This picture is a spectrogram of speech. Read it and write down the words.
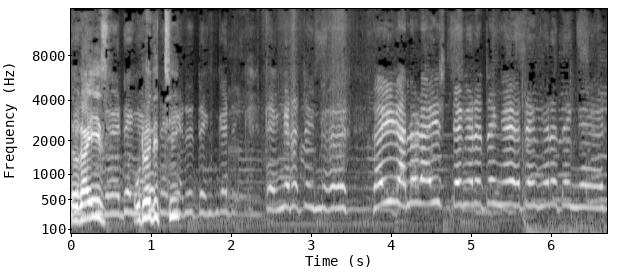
তো গাইস উঠে দিচ্ছি। হ্যালো রাইস টেঙ্গেরে টেঙ্গে টেঙ্গেরে টেঙ্গের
